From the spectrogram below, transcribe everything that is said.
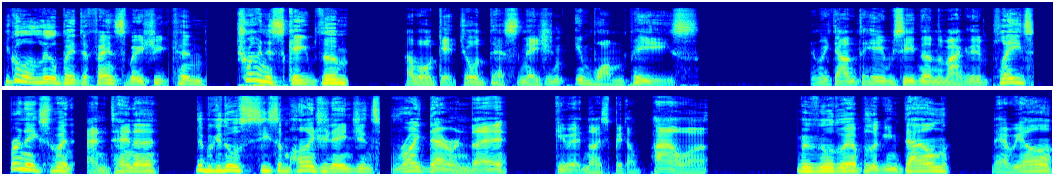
you've got a little bit of defense to sure you can try and escape them, and we'll get your destination in one piece. Anyway, down to here we see another magnetic plate for an excellent antenna. Then we can also see some hydrogen engines right there and there, give it a nice bit of power. Moving all the way up, looking down, there we are.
